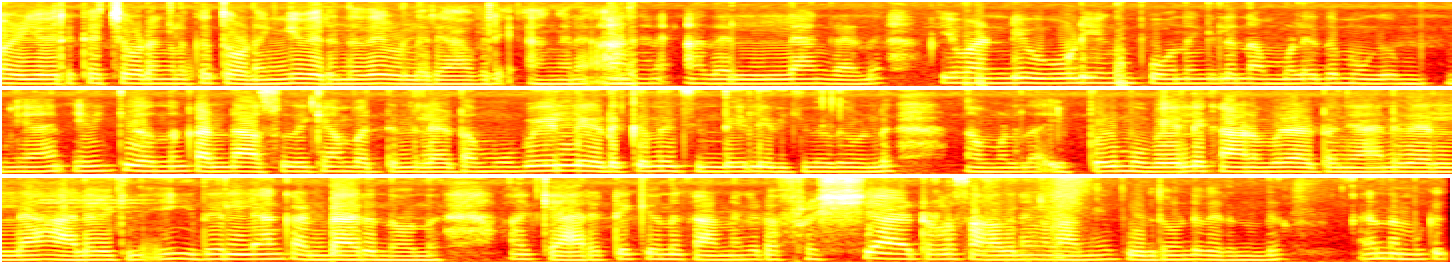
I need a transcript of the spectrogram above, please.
വഴിയോര കച്ചവടങ്ങളൊക്കെ തുടങ്ങി വരുന്നതേ ഉള്ളൂ രാവിലെ. അങ്ങനെ അങ്ങനെ അതെല്ലാം കണ്ട്. ഈ വണ്ടി ഓടി അങ്ങ് പോകുന്നെങ്കിൽ നമ്മളിത് മുഖ ഞാൻ എനിക്കിതൊന്നും കണ്ട് ആസ്വദിക്കാൻ പറ്റുന്നില്ല കേട്ടോ. മൊബൈലിൽ എടുക്കുന്ന ചിന്തയിലിരിക്കുന്നത് കൊണ്ട് നമ്മൾ ഇപ്പോഴും മൊബൈലിൽ കാണുമ്പോഴാട്ടോ ഞാനിതെല്ലാം ആലോചിക്കുന്നത് ഏയ് ഇതെല്ലാം കണ്ടായിരുന്നോ എന്ന്. ആ ക്യാരറ്റൊക്കെ ഒന്ന് കാണണം കേട്ടോ. ഫ്രഷ് ആയിട്ടുള്ള സാധനങ്ങളാണ് ഞാൻ പിഴുതുകൊണ്ട് വരുന്നത്. അത് നമുക്ക്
